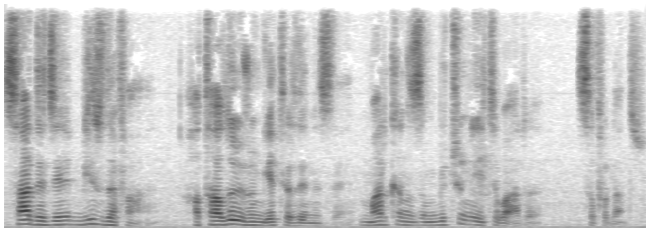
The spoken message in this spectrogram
sadece bir defa hatalı ürün getirdiğinizde markanızın bütün itibarı sıfırlanır.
